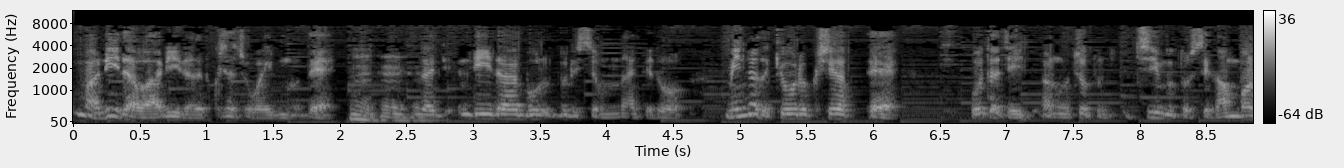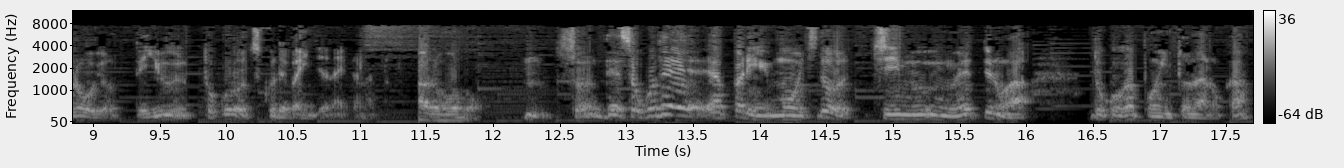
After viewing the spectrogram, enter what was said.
まあリーダーはリーダーで副社長がいるので、リーダーぶる必要もないけど、みんなで協力し合って、俺たち、あの、ちょっとチームとして頑張ろうよっていうところを作ればいいんじゃないかなと。なるほど。うん。それで、そこで、やっぱりもう一度、チーム運営っていうのは、どこがポイントなのか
